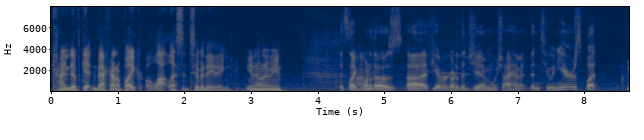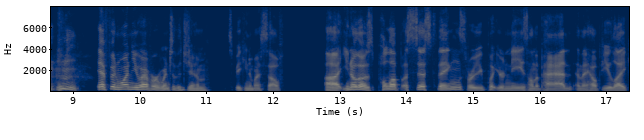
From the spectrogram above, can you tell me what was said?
kind of getting back on a bike a lot less intimidating. You know what I mean? It's like Uh, one of those. Uh, if you ever go to the gym, which I haven't been to in years, but if and when you ever went to the gym, speaking to myself, uh, you know those pull-up assist things where you put your knees on the pad and they help you like.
